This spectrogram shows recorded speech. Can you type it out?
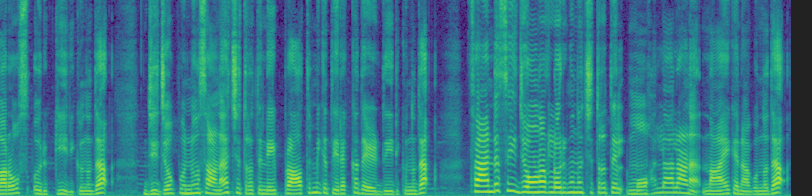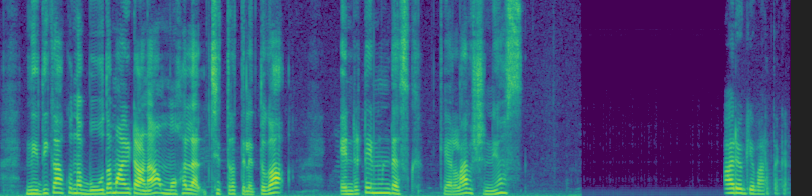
ബറോസ് ഒരുക്കിയിരിക്കുന്നത്. ജിജോ പുന്നൂസാണ് ചിത്രത്തിന്റെ പ്രാഥമിക തിരക്കഥ എഴുതിയിരിക്കുന്നത്. ഫാന്റസി ജോണറിൽ ഒരുങ്ങുന്ന ചിത്രത്തിൽ മോഹൻലാലാണ് നായകനാകുന്നത്. നിധി കാക്കുന്ന ഭൂതമായിട്ടാണ് മോഹൻലാൽ ചിത്രത്തിലെത്തുക. Entertainment desk Kerala vision news. ആരോഗ്യ വാർത്തകൾ.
